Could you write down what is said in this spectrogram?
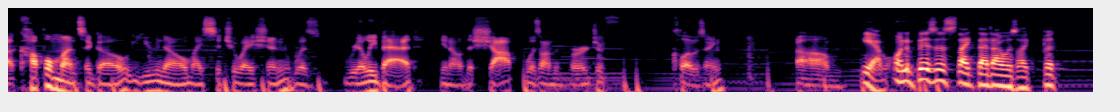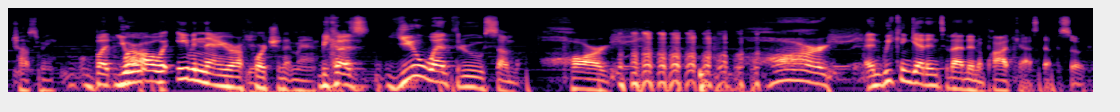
a couple months ago, you know, my situation was really bad. You know, the shop was on the verge of closing. Um, Yeah, on a business like that, I was like, but trust me, but you you're were always even there. You're a fortunate man. because you went through some hard. Hard. And we can get into that in a podcast episode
